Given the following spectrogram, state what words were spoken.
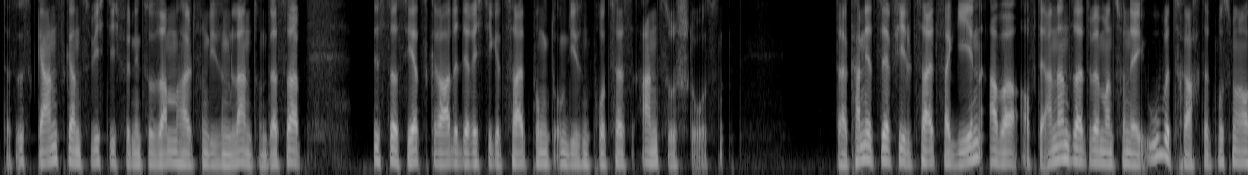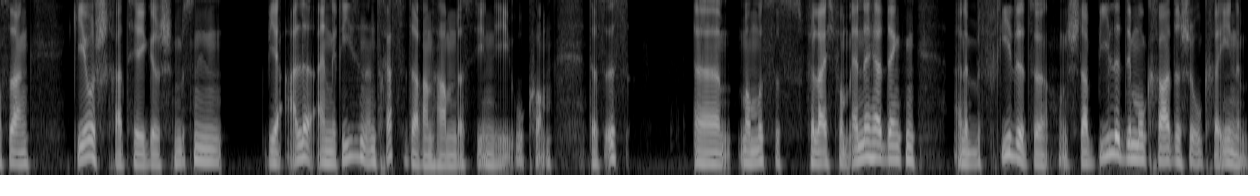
Das ist ganz, ganz wichtig für den Zusammenhalt von diesem Land. Und deshalb ist das jetzt gerade der richtige Zeitpunkt, um diesen Prozess anzustoßen. Da kann jetzt sehr viel Zeit vergehen, aber auf der anderen Seite, wenn man es von der EU betrachtet, muss man auch sagen, geostrategisch müssen wir alle ein Rieseninteresse daran haben, dass die in die EU kommen. Das ist äh, man muss es vielleicht vom Ende her denken, eine befriedete und stabile demokratische Ukraine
